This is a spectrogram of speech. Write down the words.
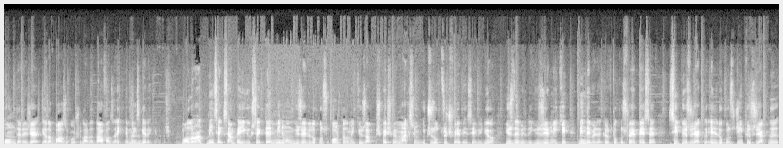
10 derece ya da bazı koşullarda daha fazla eklemeniz gerekebilir. Valorant 1080p yüksekte minimum 159, ortalama 265 ve maksimum 333 FPS veriyor. %1'de 122, binde 1'de 49 FPS, CPU sıcaklığı 59, GPU sıcaklığı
